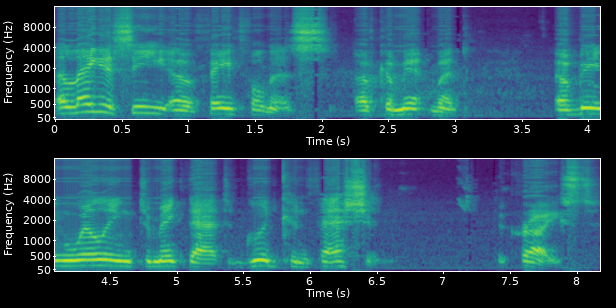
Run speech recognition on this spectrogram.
a legacy of faithfulness, of commitment, of being willing to make that good confession to Christ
